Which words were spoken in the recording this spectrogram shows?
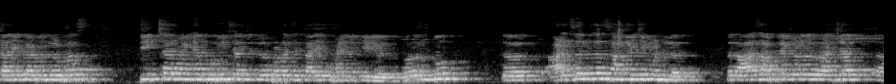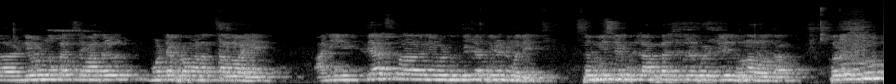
तारीख आम्ही जवळपास तीन चार महिन्यापूर्वीच या चित्रपटाची तारीख फायनल केली होती. परंतु अडचण जर सांगायची म्हटलं तर आज आपल्याकडं राज्यात निवडणुकांचं वादळ मोठ्या प्रमाणात चालू आहे. आणि त्याच निवडणुकीच्या पिरियडमध्ये सव्वीस एप्रिलला आपला चित्रपट रिलीज होणार होता. परंतु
